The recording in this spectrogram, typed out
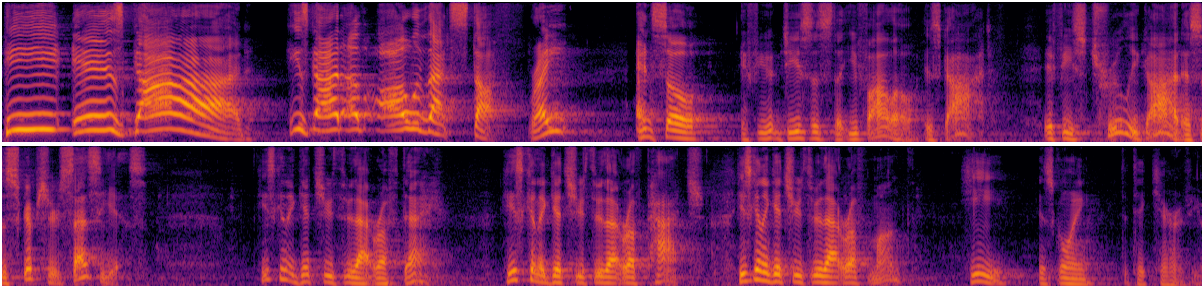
He is God. He's God of all of that stuff, right? And so, if you, Jesus that you follow is God, if he's truly God, as the scripture says he is, he's going to get you through that rough day. He's going to get you through that rough patch. He's going to get you through that rough month. He is going to take care of you.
